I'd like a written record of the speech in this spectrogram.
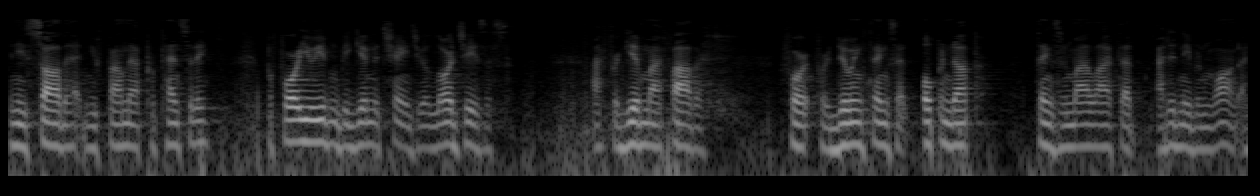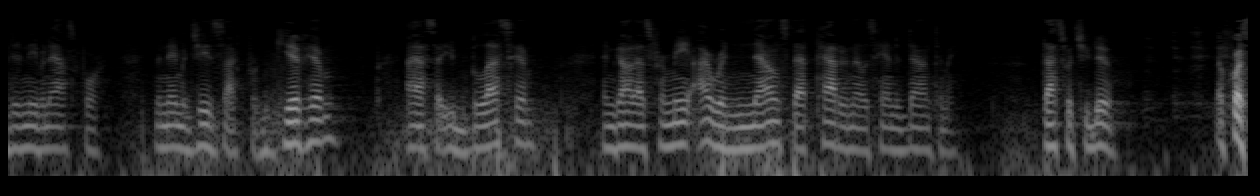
and you saw that and you found that propensity, before you even begin to change, you go, Lord Jesus, I forgive my father for, for doing things that opened up things in my life that I didn't even want, I didn't even ask for. In the name of Jesus, I forgive him. I ask that you bless him. And God, as for me, I renounce that pattern that was handed down to me. That's what you do. Of course,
